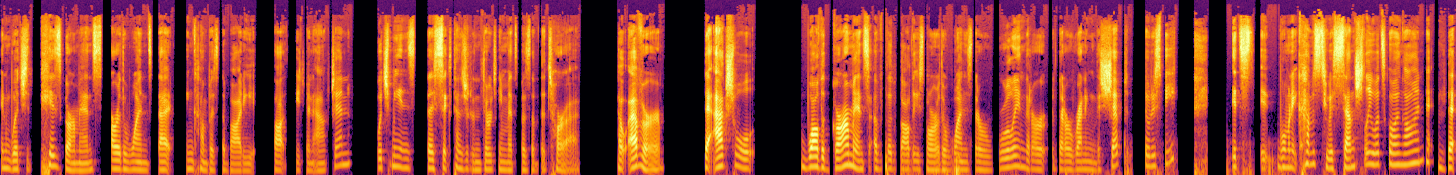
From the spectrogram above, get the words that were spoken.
in which his garments are the ones that encompass the body, thought, speech, and action, which means the 613 mitzvahs of the Torah. However, the actual while the garments of the godly soul are the ones that are ruling, that are that are running the ship, so to speak, it's it, when it comes to essentially what's going on, the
